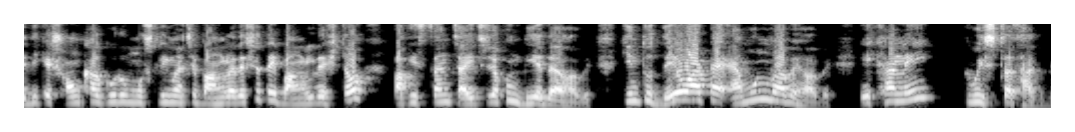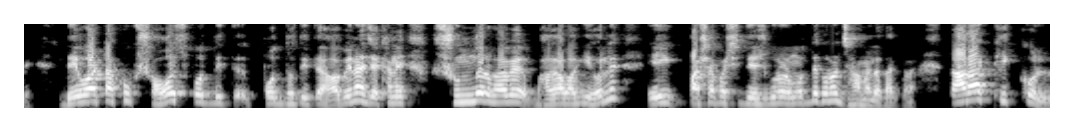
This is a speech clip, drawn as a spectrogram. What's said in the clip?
এদিকে সংখ্যাগুরু মুসলিম আছে বাংলাদেশে, তাই বাংলাদেশটাও পাকিস্তান চাইছে যখন দিয়ে দেওয়া হবে। কিন্তু দেওয়াটা এমনভাবে হবে, এখানেই টুইস্টটা থাকবে। দেওয়াটা খুব সহজ পদ্ধতি পদ্ধতিতে হবে না, যেখানে সুন্দরভাবে ভাগাভাগি হলে এই পাশাপাশি দেশগুলোর মধ্যে কোনো ঝামেলা থাকবে না। তারা ঠিক করল,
